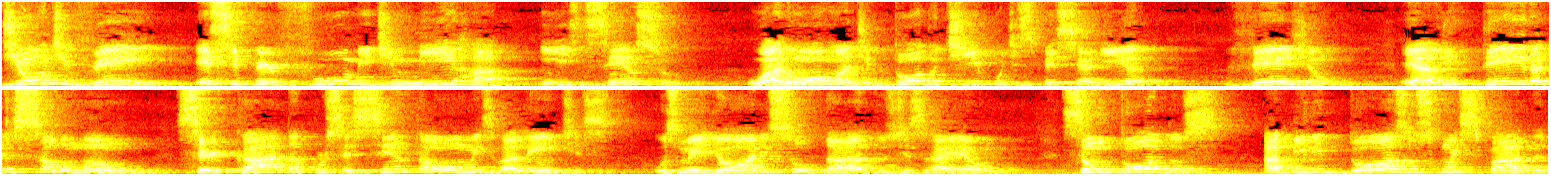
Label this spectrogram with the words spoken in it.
De onde vem esse perfume de mirra e incenso? O aroma de todo tipo de especiaria? Vejam, é a liteira de Salomão, cercada por sessenta homens valentes, os melhores soldados de Israel. São todos habilidosos com a espada,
